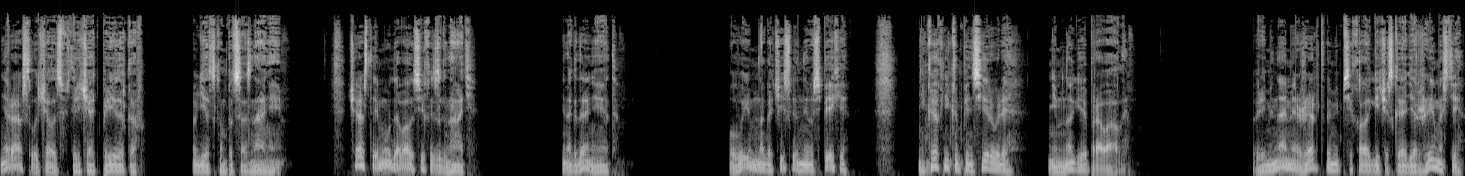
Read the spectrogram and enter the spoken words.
не раз случалось встречать призраков в детском подсознании. Часто ему удавалось их изгнать, иногда нет. Увы, многочисленные успехи никак не компенсировали немногие провалы. Временами жертвами психологической одержимости,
